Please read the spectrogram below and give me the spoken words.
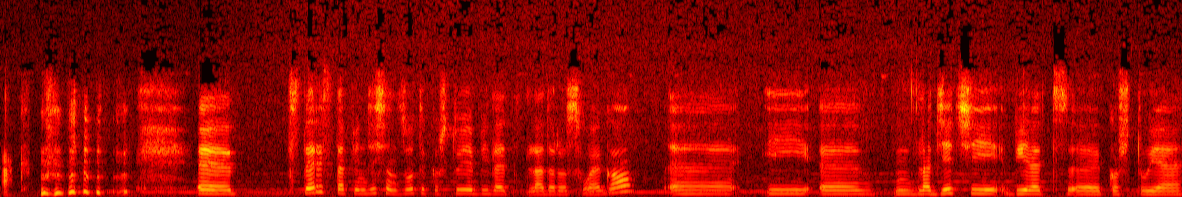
Tak. 450 zł kosztuje bilet dla dorosłego e, i e, dla dzieci bilet e, kosztuje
